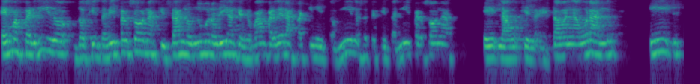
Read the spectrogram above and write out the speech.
Hemos perdido 200 mil personas, quizás los números digan que se puedan perder hasta 500 mil o 700 mil personas eh, que estaban laborando y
